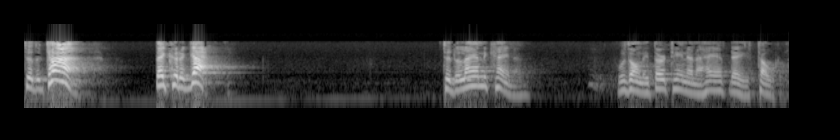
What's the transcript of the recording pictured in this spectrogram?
to the time they could have got to the land of Canaan was only 13 and a half days total.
